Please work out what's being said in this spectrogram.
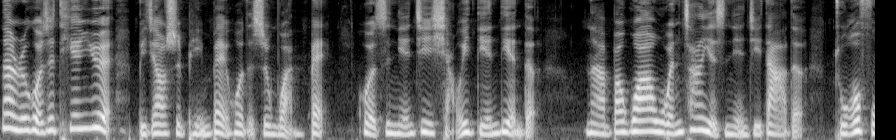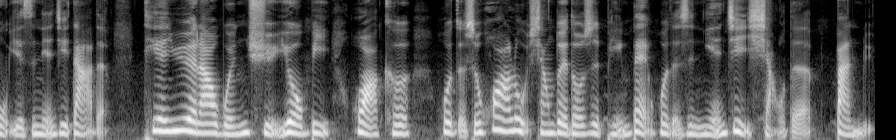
那如果是天月，比较是平辈或者是晚辈，或者是年纪小一点点的。那包括文昌也是年纪大的，左辅也是年纪大的。天月啦，文曲、右弼、化科或者是化禄，相对都是平辈或者是年纪小的伴侣。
